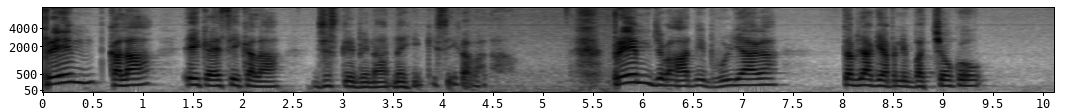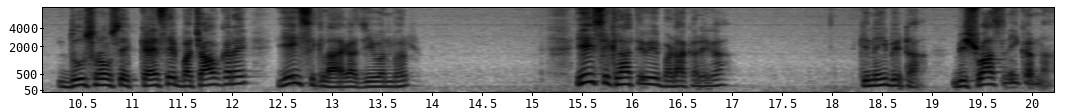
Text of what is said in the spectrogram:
प्रेम कला एक ऐसी कला जिसके बिना नहीं किसी का भला। प्रेम जब आदमी भूल जाएगा, तब जाके अपने बच्चों को दूसरों से कैसे बचाव करें, यही सिखलाएगा जीवन भर यही सिखलाते हुए बड़ा करेगा कि नहीं बेटा, विश्वास नहीं करना।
